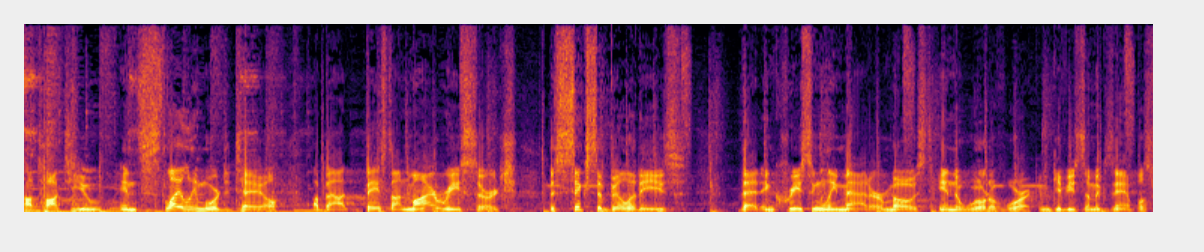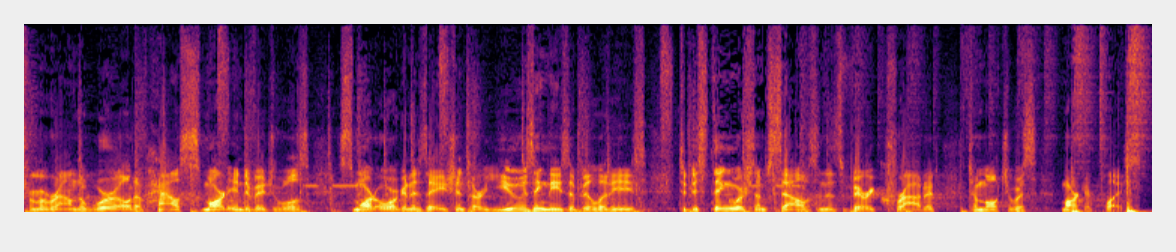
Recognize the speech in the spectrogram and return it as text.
I'll talk to you in slightly more detail about, based on my research, the six abilities that increasingly matter most in the world of work and give you some examples from around the world of how smart individuals, smart organizations are using these abilities to distinguish themselves in this very crowded, tumultuous marketplace.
